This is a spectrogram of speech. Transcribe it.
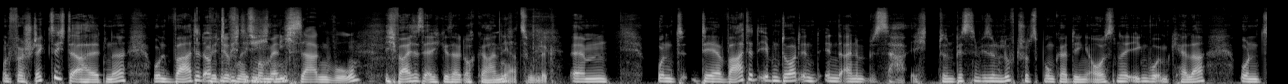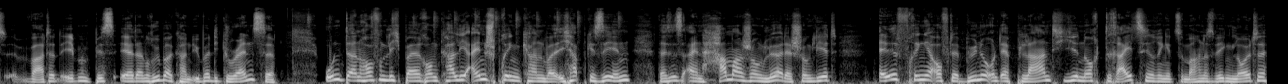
und versteckt sich da halt, ne? Und wartet auf Wir den dürfen richtigen Moment. nicht sagen, wo. Ich weiß es ehrlich gesagt auch gar nicht. Ja, zum Glück. Ähm, und der wartet eben dort in, in einem, sah echt so ein bisschen wie so ein Luftschutzbunker-Ding aus, ne, irgendwo im Keller und wartet eben, bis er dann rüber kann, über die Grenze. Und dann hoffentlich bei Roncalli einspringen kann, weil ich habe gesehen, das ist ein Hammer-Jongleur, der jongliert elf Ringe auf der Bühne und er plant hier noch 13 Ringe zu machen. Deswegen, Leute,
